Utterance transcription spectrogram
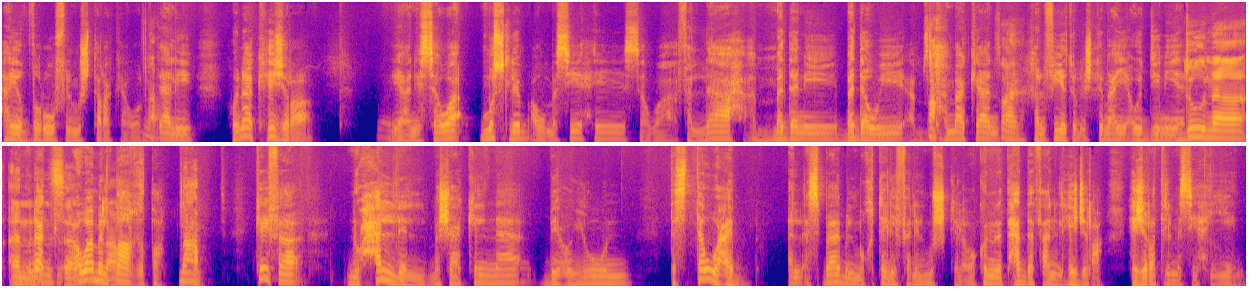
هاي الظروف المشتركة وبالتالي نعم. هناك هجرة يعني سواء مسلم أو مسيحي سواء فلاح أم مدني بدوي أم صح. مهما كان صحيح. خلفيته الاجتماعية أو الدينية دون أن ننسى عوامل نعم. ضاغطة نعم كيف نحلل مشاكلنا بعيون تستوعب الأسباب المختلفة للمشكلة وكنا نتحدث عن الهجرة هجرة المسيحيين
